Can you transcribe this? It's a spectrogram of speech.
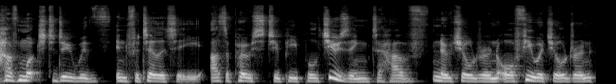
have much to do with infertility, as opposed to people choosing to have no children or fewer children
